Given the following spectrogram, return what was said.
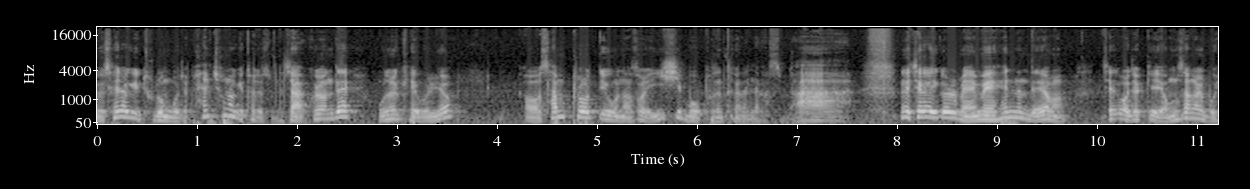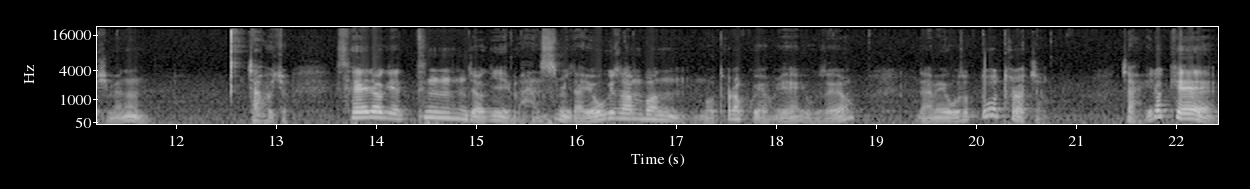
그 세력이 들어온 거죠. 8천억이 터졌습니다. 자, 그런데 오늘 갭을요. 어, 3% 뛰고 나서 25%가 날라갔습니다. 아, 근데 제가 이걸 매매했는데요. 제가 어저께 영상을 보시면은 자 보시죠. 세력의 튼 흔적이 많습니다. 여기서 한번 뭐 털었고요. 예, 여기서요. 그다음에 여기서 또 털었죠. 자, 이렇게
